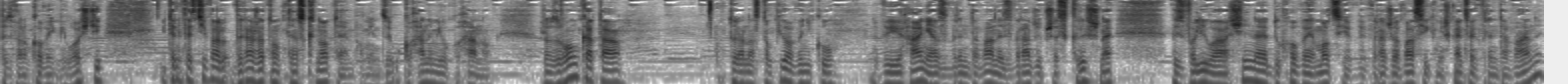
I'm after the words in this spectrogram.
bezwarunkowej miłości i ten festiwal wyraża tą tęsknotę pomiędzy ukochanym i ukochaną. Rozłąka ta, która nastąpiła w wyniku wyjechania z Wrendawany, z Wradży przez Krysznę, wyzwoliła silne duchowe emocje w Wradżawasy i w mieszkańcach Wrendawany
